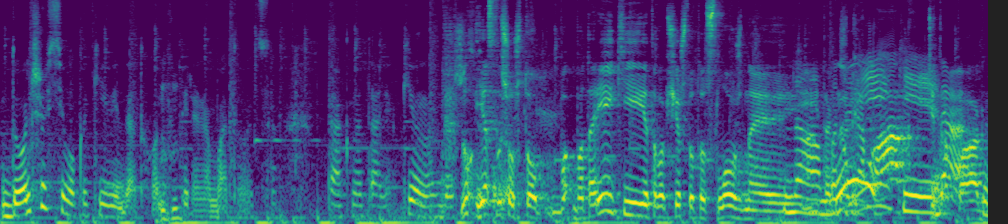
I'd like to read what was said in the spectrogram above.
Дольше всего какие виды отходов перерабатываются? Так, Наталья, какие у нас дальше? Ну, я слышал, что батарейки это вообще что-то сложное Да, и так далее. батарейки. Тетрапак, да,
